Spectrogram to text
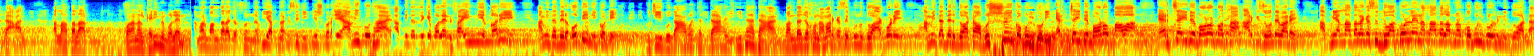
দাআন আল্লাহ তাআলার কোরআন আল কারিমে বলেন, আমার বান্দারা যখন নবী আপনার কাছে জিজ্ঞেস করে যে, আমি কোথায়? আপনি তাদেরকে বলেন, ফাইন্নি করিব। আমি তাদের অতি নিকটে। উজিবু দাওয়াতাদ দাঈ ইদা দাআন। বান্দা যখন আমার কাছে কোনো দোয়া করে, আমি তাদের দোয়াটা অবশ্যই কবুল করি। এর চাইতে বড় পাওয়া, এর চাইতে বড় কথা আর কিছু হতে পারে। আপনি আল্লাহ তাআলার কাছে দোয়া করলেন, আল্লাহ তাআলা আপনার কবুল করলেন দোয়াটা।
